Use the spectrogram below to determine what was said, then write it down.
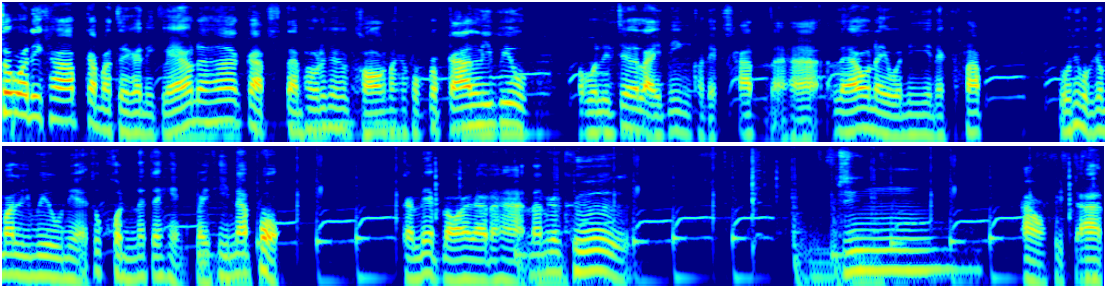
สวัสดีครับ กลับมาเจอกันอีกแล้วนะฮะ กับ Stamp Power Ranger Talk นะครับผมกับการรีวิว Power Ranger Lightning Collection นะฮะ แล้วในวันนี้นะครับ ตัวที่ผมจะมารีวิวเนี่ย ทุกคนน่าจะเห็นไปที่หน้าปก กันเรียบร้อยแล้วนะฮะ นั่นก็คือจึงเอาวผิดด้าน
